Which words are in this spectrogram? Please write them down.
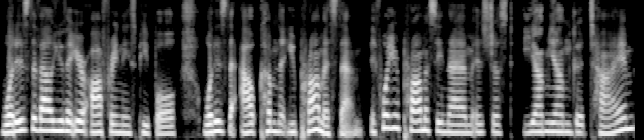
what is the value that you're offering these people? What is the outcome that you promise them? If what you're promising them is just yum, yum, good time,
